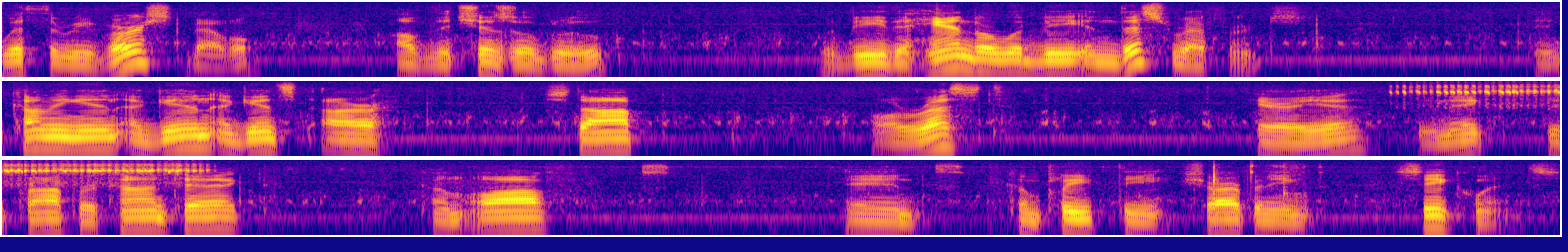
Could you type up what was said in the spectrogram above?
With the reversed bevel of the chisel group would be the handle would be in this reference and coming in again against our stop or rest area, we make the proper contact, come off, and complete the sharpening sequence.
